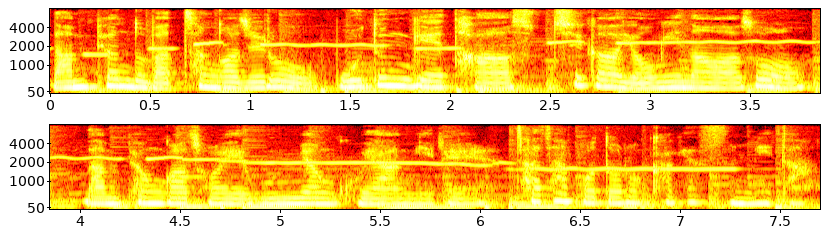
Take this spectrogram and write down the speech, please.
남편도 마찬가지로 모든 게 다 수치가 0이 나와서 남편과 저의 운명 고양이를 찾아보도록 하겠습니다.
